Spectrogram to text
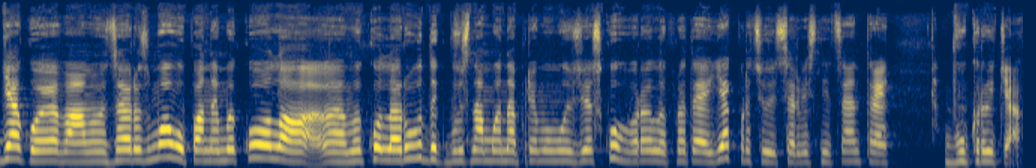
Дякую вам за розмову, пане Микола. Е, Микола Рудик був з нами на прямому зв'язку. Говорили про те, як працюють сервісні центри в укриттях.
